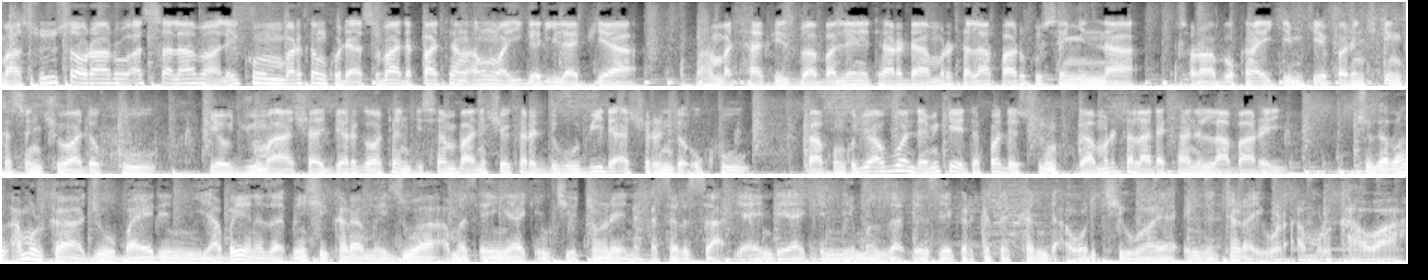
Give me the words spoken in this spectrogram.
Masu sauraro Assalamu alaikum barkanku da asuba da fatan an wayi gari lafiya. Muhammad Hafiz Baballe ne tare da Murtala Faruku Sanyin na sauran abokan aiki muke farin cikin kasancewa da ku yau Juma'a 15 ga watan Disamba na shekarar 2023. Kafin ku ji abubuwan da muke tafa da su ga Murtala da kanin labarai. Shugaban Amurka Joe Biden ya bayyana zaɓen shekara mai zuwa a matsayin yaƙin ceton rai na kasarsa yayin da yaƙin neman zabensa ya karkata kan da'awar cewa ya inganta rayuwar Amurkawa.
